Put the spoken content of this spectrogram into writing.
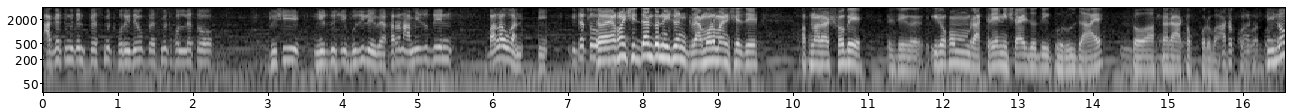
আগে তুমি তাই পেসমিট করে দেও পেসমিট করলে তো দোষী নির্দোষী বুঝি লইবে। কারণ আমি যদি বালাও আনি এটা তো এখন সিদ্ধান্ত নিয়েছেন গ্রামের মানুষে যে আপনারা সবে যে এরকম রাত্রে নিশায় যদি গরু যায় তো আপনারা আটক করবা। আটক করব। দিনও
